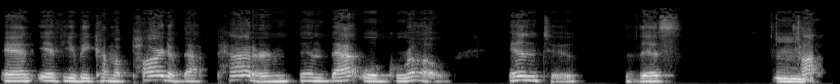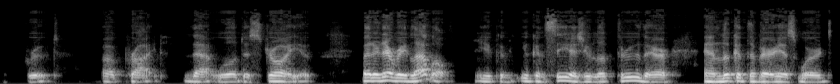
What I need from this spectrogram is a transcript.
And if you become a part of that pattern, then that will grow into this mm. top root of pride that will destroy you. But at every level, you can you can see as you look through there and look at the various words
